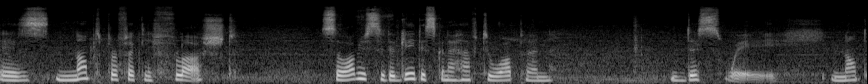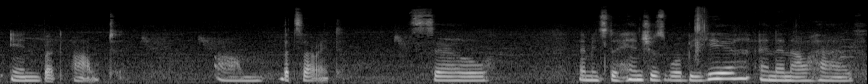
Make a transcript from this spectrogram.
is not perfectly flushed. So obviously the gate is going to have to open this way not in but out. Um, that's alright so that means the hinges will be here and then I'll have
